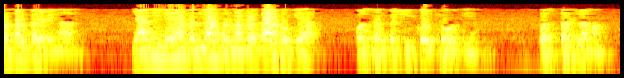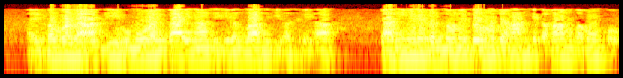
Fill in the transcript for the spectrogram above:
وطل کل عناد یعنی میرا بندہ فرما بردار ہو گیا اور سرکشی کو چھوڑ دیا۔ وسطلم اے فوض عبدی امور الکائنات اللہ کی اسرحا یعنی میرے بندوں نے دونوں جہان کے تمام غموں کو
